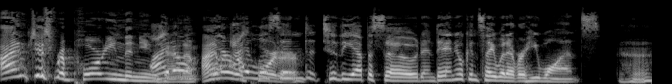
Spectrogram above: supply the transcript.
I'm just reporting the news, Adam. I'm a reporter. I listened to the episode and Daniel can say whatever he wants. uh-huh.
